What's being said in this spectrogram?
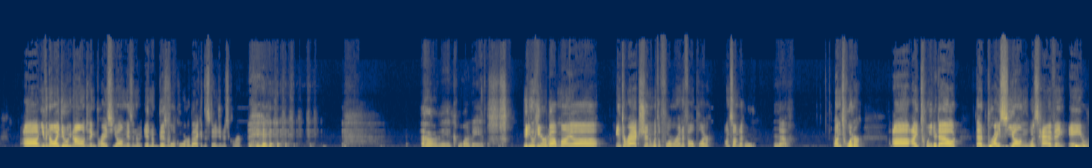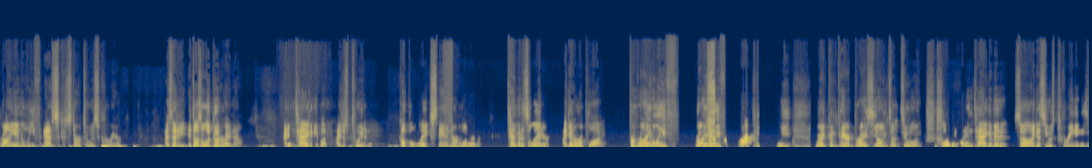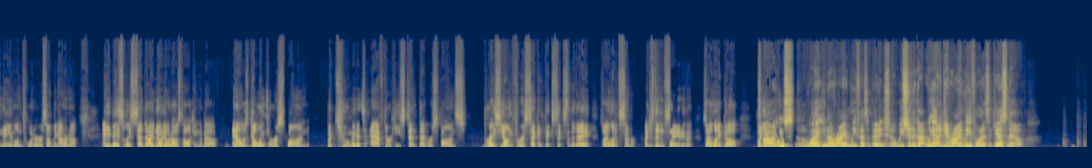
Uh, even though I do acknowledge, I think Bryce Young is an, an abysmal quarterback at this stage in his career. oh man, come on, man. Did you hear about my uh, interaction with a former NFL player on Sunday? No. On Twitter, uh, I tweeted out that Bryce Young was having a Ryan Leaf esque start to his career. I said it doesn't look good right now. I didn't tag anybody. I just tweeted it. Couple likes, standard, whatever. Ten minutes later, I get a reply from Ryan Leaf. Ryan Leaf tweet where I compared Bryce Young to, to him. I, didn't tag him in it, so I guess he was screening his name on Twitter or something. I don't know. And he basically said that I noted what I was talking about, and I was going to respond, but two minutes after he sent that response, Bryce Young threw his second pick six of the day, so I let it simmer. I just didn't say anything, so I let it go. But yeah, oh, you what? You know, Ryan Leaf has a betting show. We should have got. We got to get Ryan Leaf on as a guest now.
